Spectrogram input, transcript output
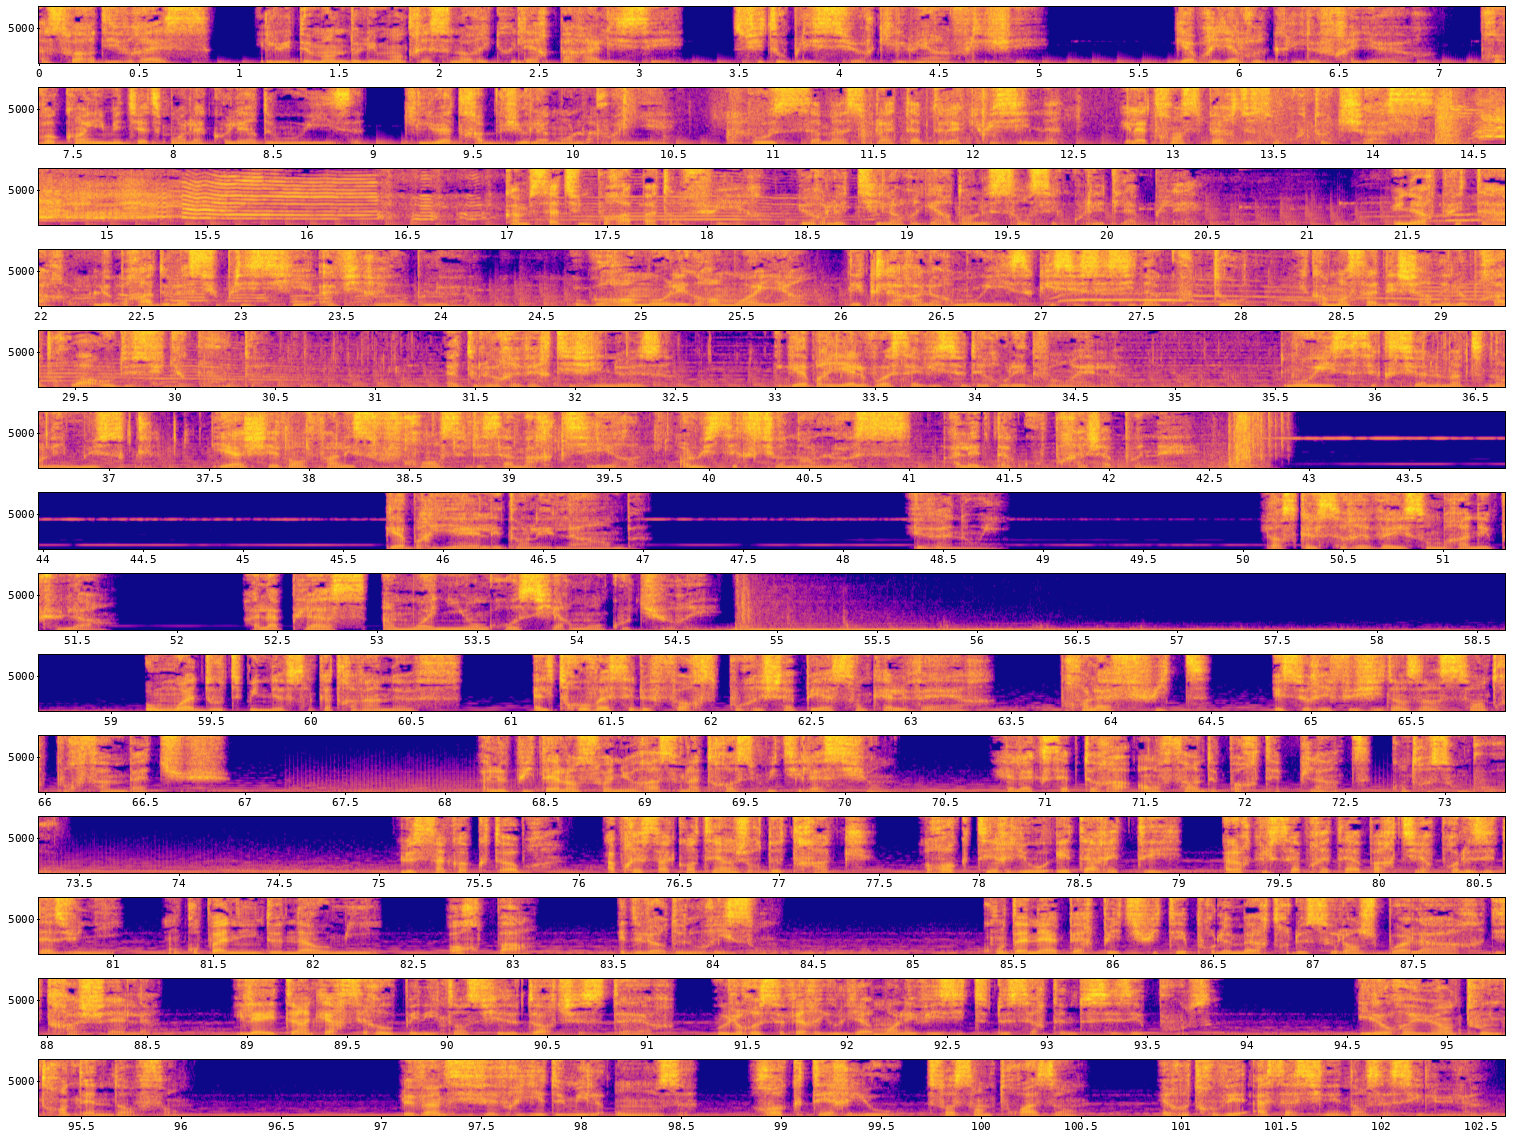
Un soir d'ivresse, il lui demande de lui montrer son auriculaire paralysé, suite aux blessures qu'il lui a infligées. Gabriel recule de frayeur provoquant immédiatement la colère de Moïse, qui lui attrape violemment le poignet, pose sa main sur la table de la cuisine et la transperce de son couteau de chasse. Comme ça, tu ne pourras pas t'enfuir, hurle-t-il en regardant le sang s'écouler de la plaie. Une heure plus tard, le bras de la suppliciée a viré au bleu. Au grand mot, les grands moyens, déclare alors Moïse qui se saisit d'un couteau et commence à décharner le bras droit au-dessus du coude. La douleur est vertigineuse et Gabrielle voit sa vie se dérouler devant elle. Moïse sectionne maintenant les muscles et achève enfin les souffrances de sa martyre en lui sectionnant l'os à l'aide d'un couperet japonais. Gabrielle est dans les limbes, évanouie. Lorsqu'elle se réveille, son bras n'est plus là. À la place, un moignon grossièrement couturé. Au mois d'août 1989, elle trouve assez de force pour échapper à son calvaire, prend la fuite et se réfugie dans un centre pour femmes battues. À l'hôpital, on soignera son atroce mutilation et elle acceptera enfin de porter plainte contre son bourreau. Le 5 octobre, après 51 jours de traque, Rock Thériault est arrêté alors qu'il s'apprêtait à partir pour les États-Unis en compagnie de Naomi, Orpa et de leurs deux nourrissons. Condamné à perpétuité pour le meurtre de Solange Boilard, dit Rachel, Il a été incarcéré au pénitencier de Dorchester, où il recevait régulièrement les visites de certaines de ses épouses. Il aurait eu en tout une trentaine d'enfants. Le 26 février 2011, Rock Thériault, 63 ans, est retrouvé assassiné dans sa cellule.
